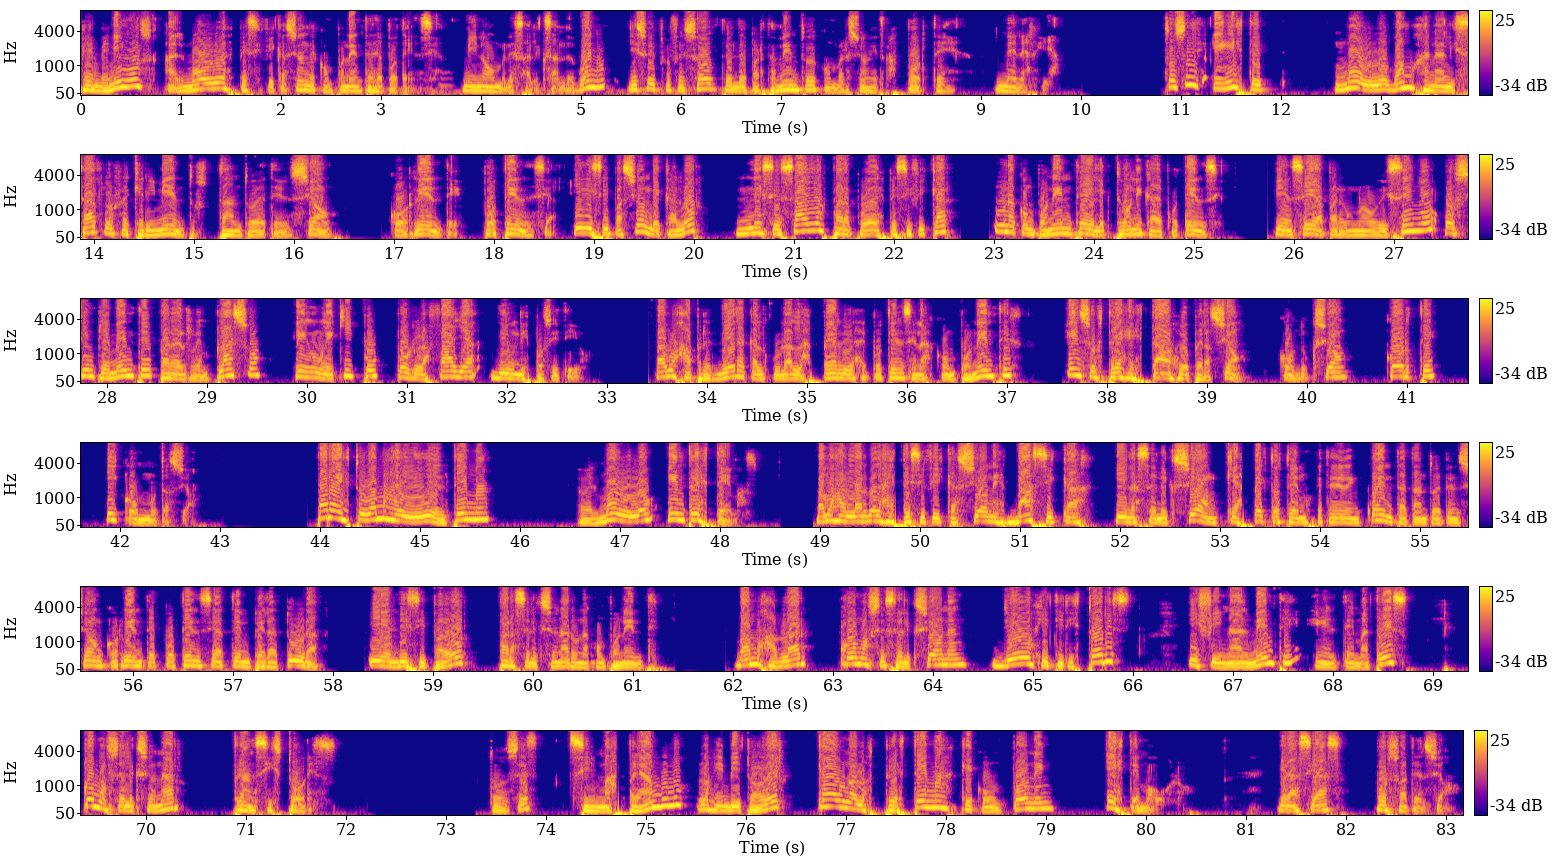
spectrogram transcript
Bienvenidos al módulo de especificación de componentes de potencia. Mi nombre es Alexander Bueno y soy profesor del Departamento de Conversión y Transporte de Energía. Entonces, en este módulo vamos a analizar los requerimientos tanto de tensión, corriente, potencia y disipación de calor necesarios para poder especificar una componente electrónica de potencia, bien sea para un nuevo diseño o simplemente para el reemplazo en un equipo por la falla de un dispositivo. Vamos a aprender a calcular las pérdidas de potencia en las componentes en sus tres estados de operación, conducción, corte y conmutación. Para esto vamos a dividir el tema el módulo en tres temas. Vamos a hablar de las especificaciones básicas y la selección, qué aspectos tenemos que tener en cuenta, tanto de tensión, corriente, potencia, temperatura y el disipador para seleccionar una componente. Vamos a hablar cómo se seleccionan diodos y tiristores y finalmente en el tema 3 cómo seleccionar transistores. Entonces, sin más preámbulo, los invito a ver cada uno de los tres temas que componen este módulo. Gracias por su atención.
